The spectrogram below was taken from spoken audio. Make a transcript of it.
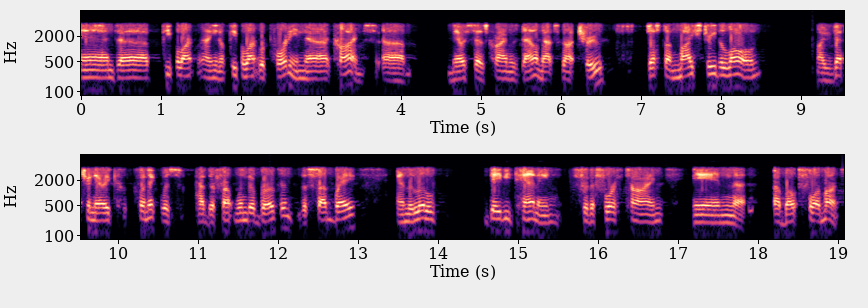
and uh, people aren't uh, you know people aren't reporting uh, crimes. Um, Mayor says crime is down. That's not true. Just on my street alone, my veterinary clinic was had their front window broken. The subway and the little Davie tanning for the fourth time in uh, about four months.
